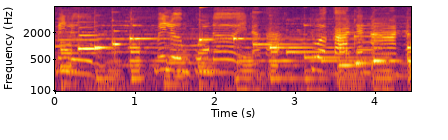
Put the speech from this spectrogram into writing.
ไม่ลืม ไม่ลืมคุณเลยนะคะ ทั่วการนานนะ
